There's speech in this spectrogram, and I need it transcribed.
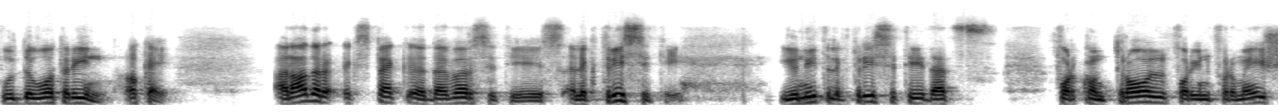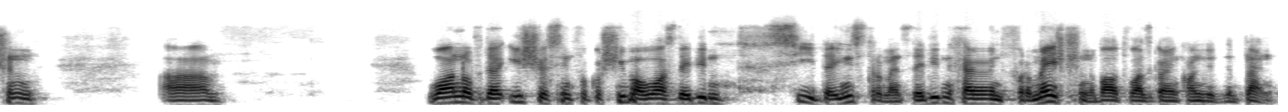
Put the water in. Okay. Another expect uh, diversity is electricity. You need electricity that's for control, for information. Um, one of the issues in Fukushima was they didn't see the instruments. They didn't have information about what's going on in the plant.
